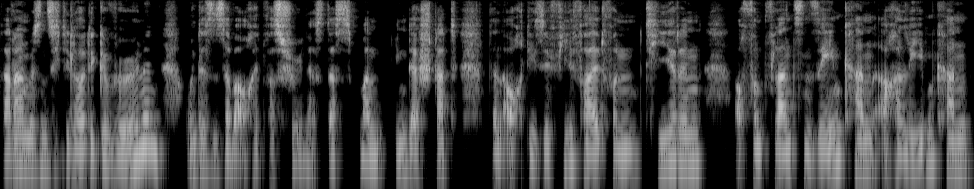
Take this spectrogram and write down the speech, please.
Daran müssen sich die Leute gewöhnen und das ist aber auch etwas Schönes, dass man in der Stadt dann auch diese Vielfalt von Tieren, auch von Pflanzen sehen kann, auch erleben kann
